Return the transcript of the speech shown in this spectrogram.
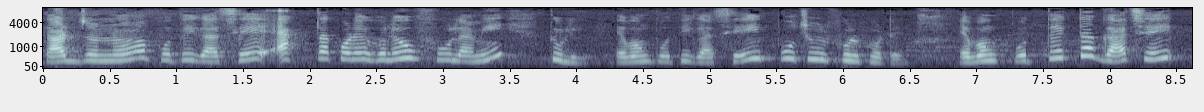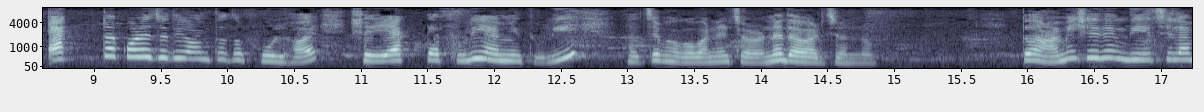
তার জন্য প্রতি গাছে একটা করে হলেও ফুল আমি তুলি এবং প্রতি গাছেই প্রচুর ফুল ফোটে এবং প্রত্যেকটা গাছেই একটা করে যদি অন্তত ফুল হয়, সেই একটা ফুলই আমি তুলি হচ্ছে ভগবানের চরণে দেওয়ার জন্য। তো আমি সেদিন দিয়েছিলাম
